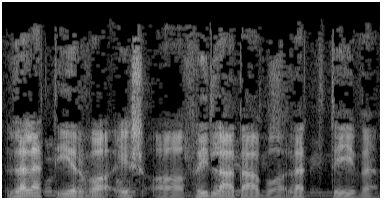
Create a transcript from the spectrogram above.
le lett írva, és a fridládába lett téve.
